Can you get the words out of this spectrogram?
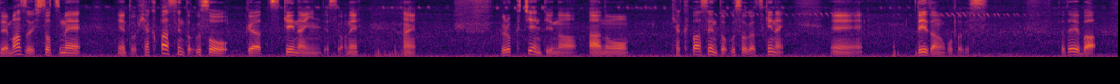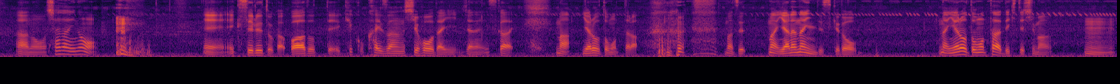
でまず1つ目、えーと、100%嘘がつけないんですよね。はい、ブロックチェーンっていうのはあの100%嘘がつけない、えー、データのことです。例えばあの社内のえー、Excel とか Word って結構改ざんし放題じゃないですか。まあやろうと思ったら。まあぜまあやらないんですけどまあやろうと思ったらできてしまう。うん。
